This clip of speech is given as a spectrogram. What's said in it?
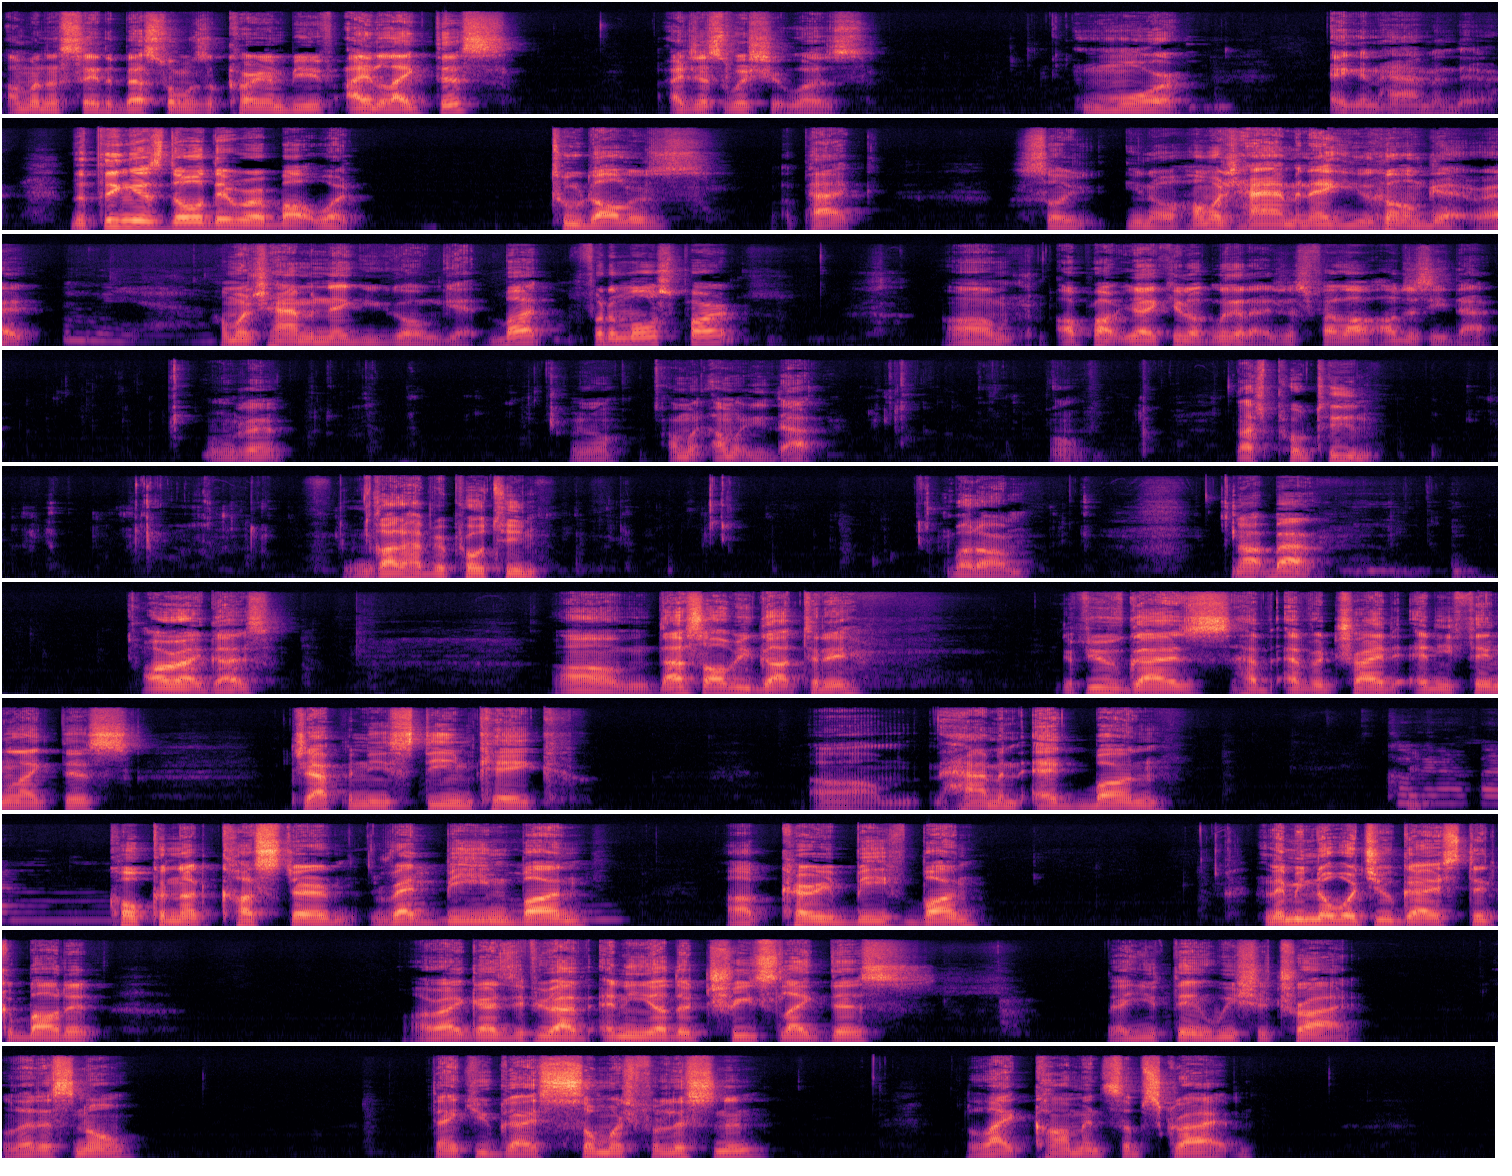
I'm gonna say the best one was the curry and beef. I like this. I just wish it was more egg and ham in there. The thing is though they were about what two dollars a pack? So you know how much ham and egg you gonna get right? Yeah. how much ham and egg you gonna get. But for the most part, um, I'll probably yeah. Look, look at that. It just fell out. I'll just eat that. Okay. You know, I'm I'm gonna eat that. Oh, that's protein. You gotta have your protein. But um, not bad. All right, guys. Um, that's all we got today. If you guys have ever tried anything like this, Japanese steam cake, um, ham and egg bun, Coconut bun. coconut custard, red bean bun, uh, curry beef bun. Let me know what you guys think about it. All right, guys. If you have any other treats like this that you think we should try, let us know. Thank you guys so much for listening. Like, comment, subscribe.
